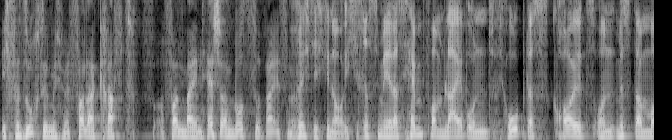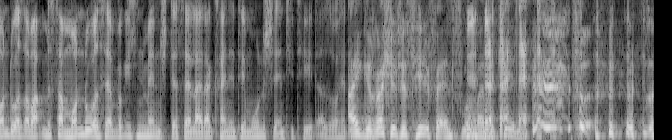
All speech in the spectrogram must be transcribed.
ich versuchte mich mit voller Kraft von meinen Häschern loszureißen. Richtig, genau. Ich riss mir das Hemd vom Leib und hob das Kreuz und Mr. Mondo ist aber, Mr. Mondo ist ja wirklich ein Mensch, der ist ja leider keine dämonische Entität, also hätte Ein geröcheltes Hilfe entfuhr meiner Kehle. so.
